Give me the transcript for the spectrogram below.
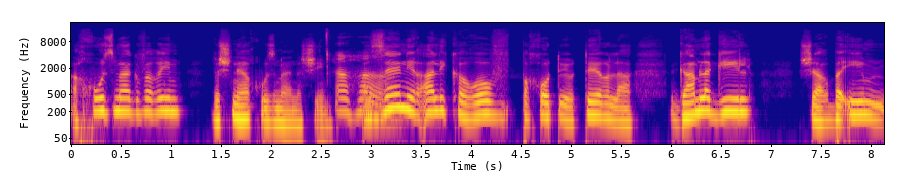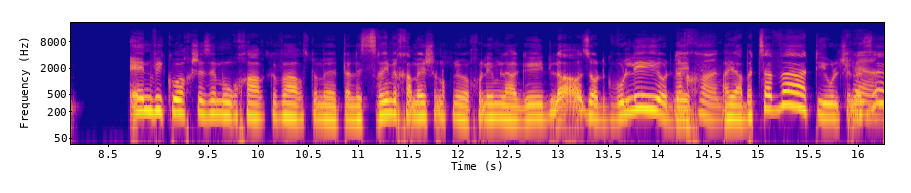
אחוז מהגברים ושני אחוז מהנשים. אהה. אז זה נראה לי קרוב פחות או יותר גם לגיל, ש-40 אין ויכוח שזה מאוחר כבר, זאת אומרת על 25 אנחנו יכולים להגיד לא זה עוד גבולי, עוד אה, נכון. היה בצבא, טיול של כן, הזה,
